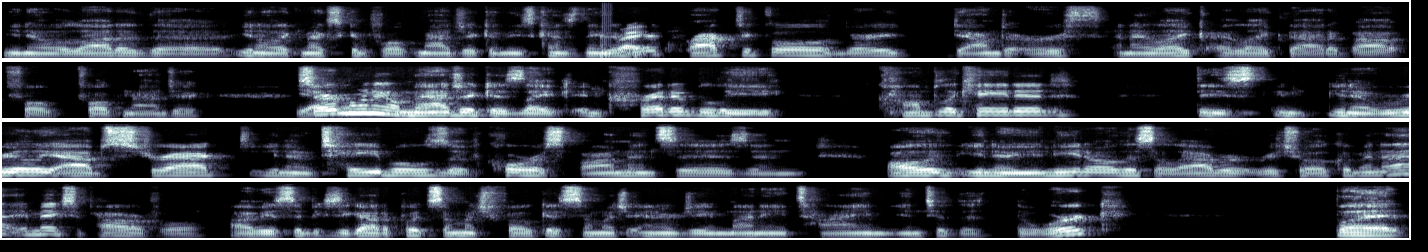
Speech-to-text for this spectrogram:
you know a lot of the you know like mexican folk magic and these kinds of things are right. very practical and very down to earth and i like i like that about folk folk magic ceremonial magic is like incredibly complicated. These you know really abstract you know tables of correspondences and all of you know you need all this elaborate ritual equipment. That it makes it powerful obviously because you got to put so much focus so much energy money time into the, the work. But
